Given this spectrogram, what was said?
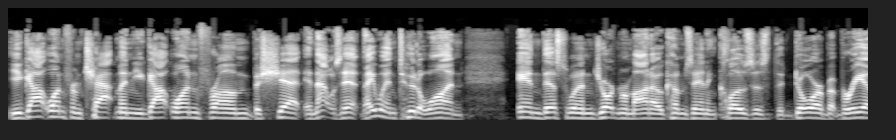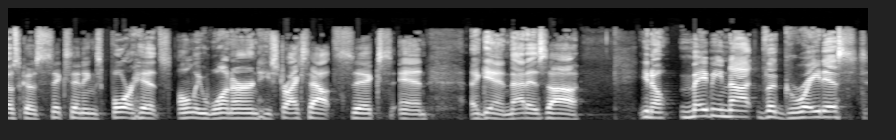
You got one from Chapman, you got one from Bichette, and that was it. They win two to one. In this one, Jordan Romano comes in and closes the door, but Berrios goes six innings, four hits, only one earned. He strikes out six, and again, that is. Uh, you know, maybe not the greatest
